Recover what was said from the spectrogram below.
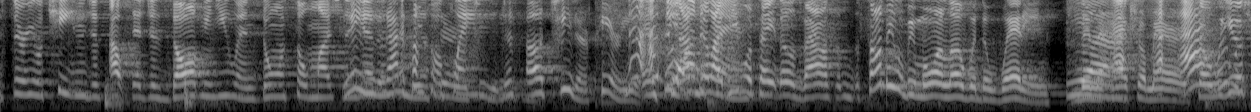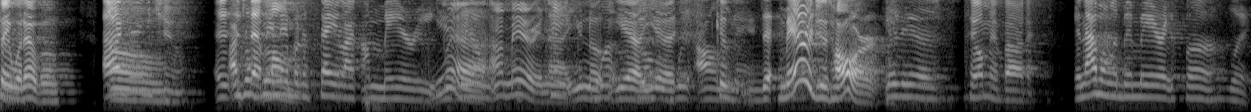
serial cheating, just out there just dogging you and doing so much, You then ain't yes, even got to it be a comes to a serial place. cheater. Just a cheater, period. Nah, And I see, do I feel like people take those vows. Some people be more in love with the wedding than the actual marriage. I so agree you'll say you. whatever. I agree with you. It- I it's just that being moment. able to say like I'm married. but they Yeah, I'm married now. You know, yeah, yeah. with all of Because marriage is hard. It is, Tell me about it. and I've only been married for what,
